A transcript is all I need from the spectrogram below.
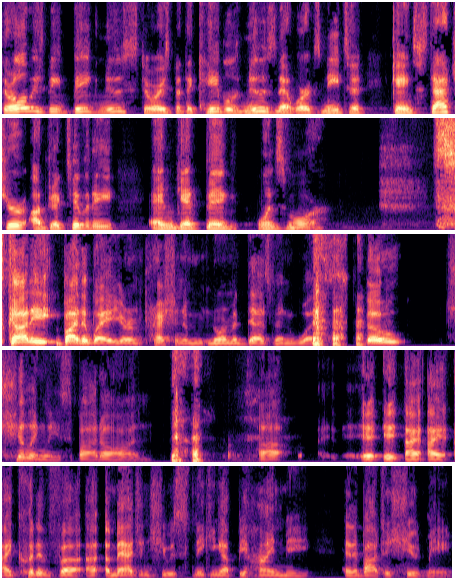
there'll always be big news stories, but the cable news networks need to gain stature, objectivity, and get big once more. Scotty, by the way, your impression of Norma Desmond was so chillingly spot on. uh, it, it, I, I, could have uh, uh, imagined she was sneaking up behind me and about to shoot me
